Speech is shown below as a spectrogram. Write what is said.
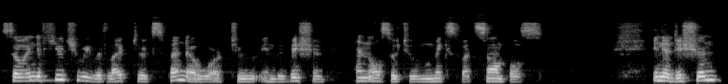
So in the future, we would like to expand our work to imbibition and also to mixed wet samples. In addition,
